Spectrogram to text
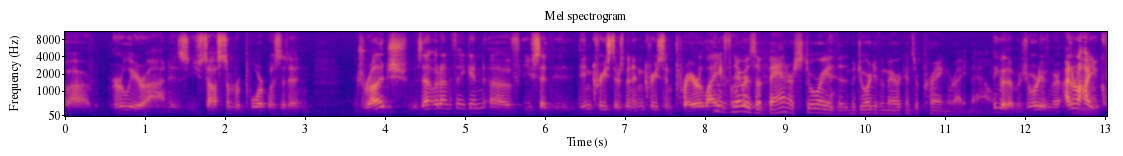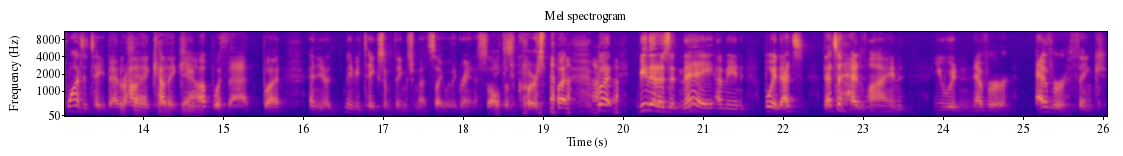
uh, earlier on is you saw some report. Was it in Drudge, is that what I'm thinking of? You said the increase. There's been an increase in prayer life. There was a banner story that the majority of Americans are praying right now. I think about the majority of Americans. I don't know how you quantitate that or exactly. how they how they came yeah. up with that, but and you know maybe take some things from that site with a grain of salt, exactly. of course. But but be that as it may, I mean, boy, that's that's a headline you would never ever think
